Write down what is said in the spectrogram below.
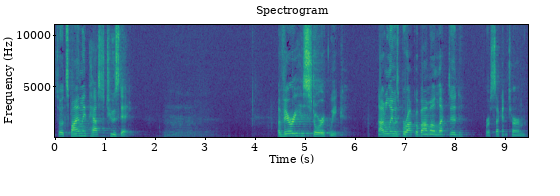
So it's finally past Tuesday. A very historic week. Not only was Barack Obama elected for a second term,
